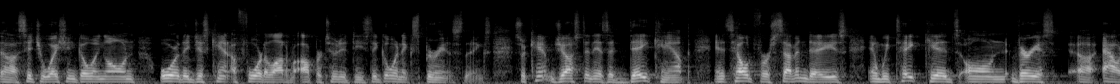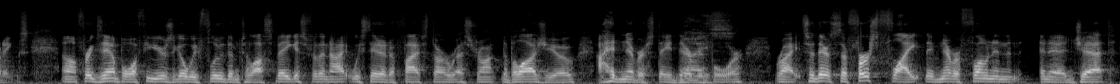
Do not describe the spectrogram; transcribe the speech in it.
uh, situation going on, or they just can't afford a lot of opportunities to go and experience things. So, Camp Justin is a day camp, and it's held for seven days, and we take kids on various uh, outings. Uh, for example, a few years ago, we flew them to Las Vegas for the night. We stayed at a five star restaurant, the Bellagio. I had never stayed there Nice. before. Right. So, there's their first flight. They've never flown in, in a jet.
